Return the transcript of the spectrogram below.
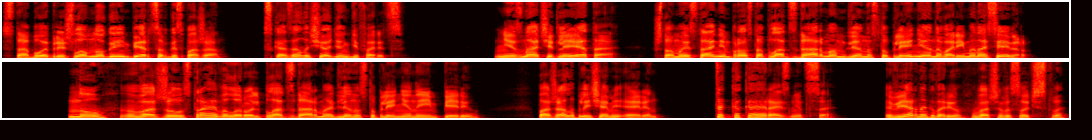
«С тобой пришло много имперцев, госпожа», — сказал еще один гефарец. «Не значит ли это, что мы станем просто плацдармом для наступления на Варима на север?» «Ну, вас же устраивала роль плацдарма для наступления на Империю?» Пожала плечами Эрин. «Так какая разница? Верно говорю, ваше высочество?»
